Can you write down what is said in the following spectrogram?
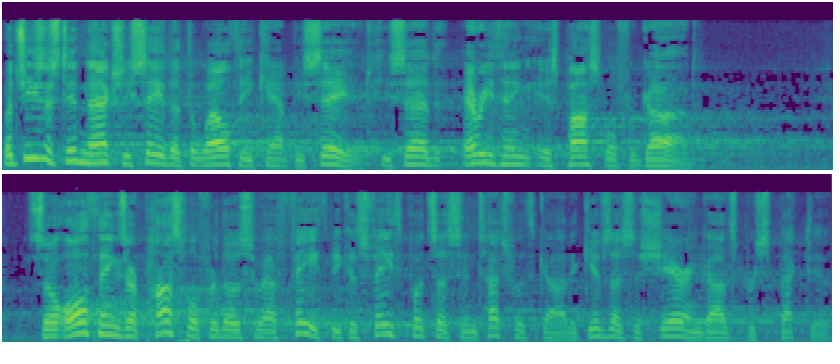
But Jesus didn't actually say that the wealthy can't be saved. He said everything is possible for God. So all things are possible for those who have faith because faith puts us in touch with God. It gives us a share in God's perspective.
